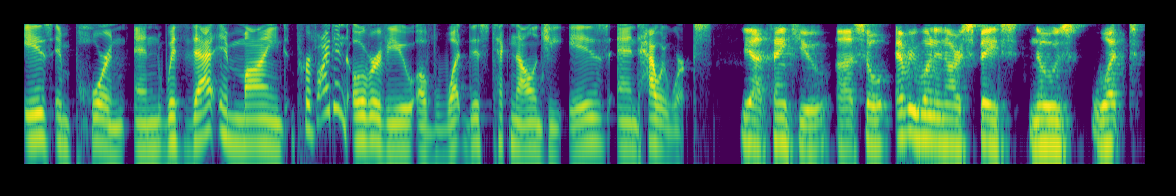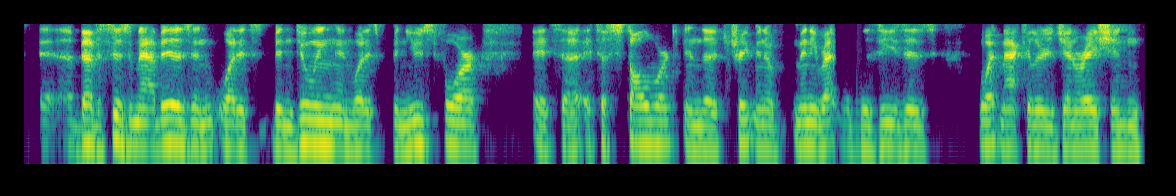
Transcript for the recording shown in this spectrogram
is important, and with that in mind, provide an overview of what this technology is and how it works. Yeah, thank you. Uh, so, everyone in our space knows what bevacizumab is and what it's been doing and what it's been used for. It's a, it's a stalwart in the treatment of many retinal diseases wet macular degeneration,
